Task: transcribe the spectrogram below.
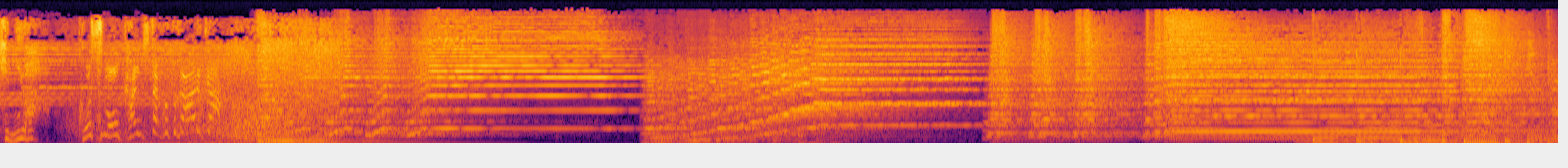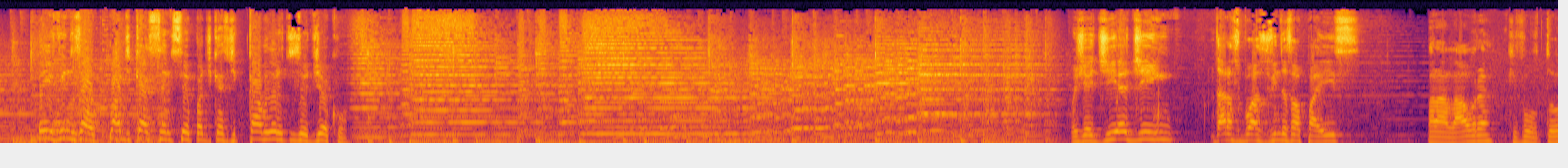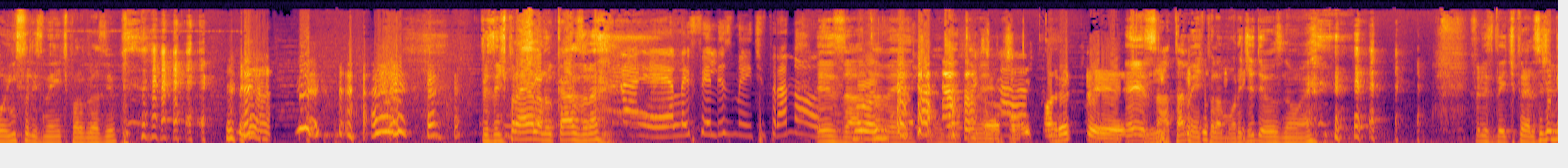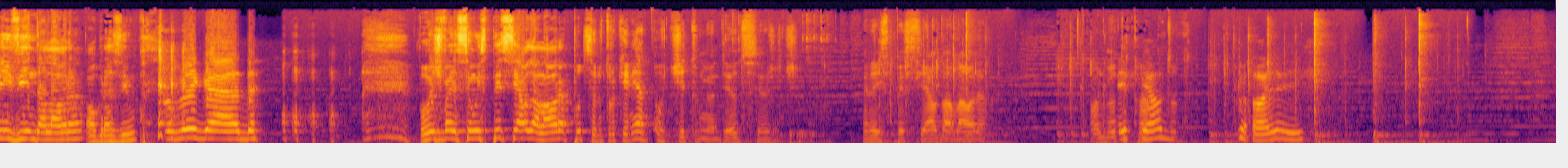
君はコスモを感じたことがあるか Bem-vindos ao podcast Sensei, podcast de Cavaleiros do Zodíaco. Hoje é dia de dar as boas-vindas ao país para a Laura, que voltou, infelizmente, para o Brasil. Presente para ela, no caso, né? Pra ela e felizmente pra nós. Exatamente, exatamente. Parecer. Exatamente, pelo amor de Deus, não é? Felizmente para ela. Seja bem-vinda, Laura, ao Brasil. Obrigada. Hoje vai ser um especial da Laura. Putz, eu não troquei nem a- o título, meu Deus do céu, gente. Peraí, especial da Laura. Olha o meu Especial teclado. Olha isso.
